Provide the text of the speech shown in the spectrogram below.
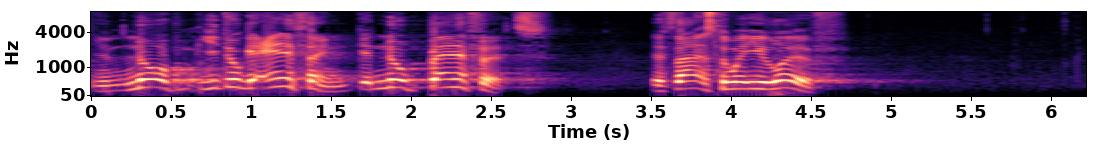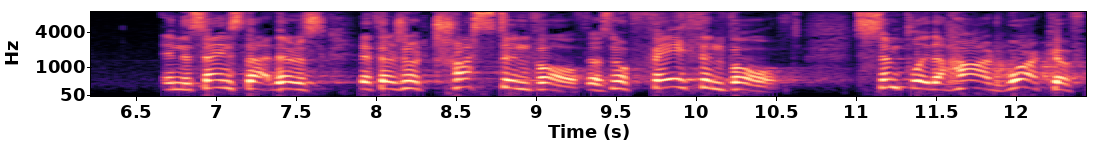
You, no, you don't get anything, get no benefit if that's the way you live. In the sense that there's, if there's no trust involved, there's no faith involved, simply the hard work of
